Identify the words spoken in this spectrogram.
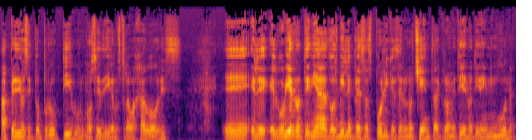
Ha perdido el sector productivo, no se diga los trabajadores. Eh, el, gobierno tenía 2.000 empresas públicas en el 80, actualmente ya no tiene ninguna.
